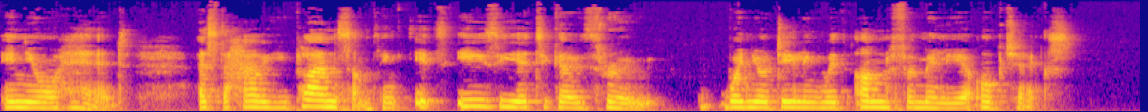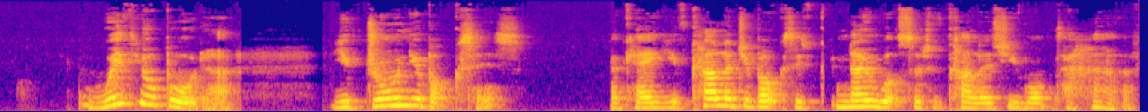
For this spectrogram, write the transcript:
in your head as to how you plan something, it's easier to go through when you're dealing with unfamiliar objects. With your border, you've drawn your boxes, okay, you've coloured your boxes, know what sort of colours you want to have.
